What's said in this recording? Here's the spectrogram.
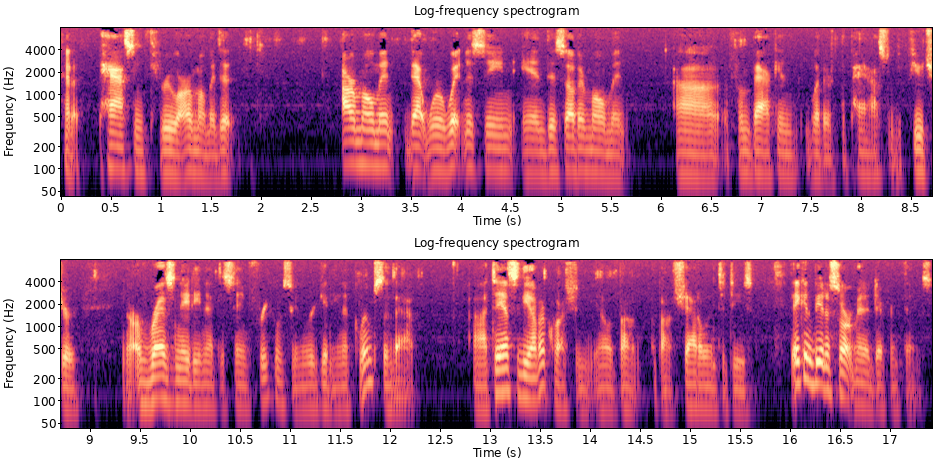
kind of passing through our moment. That our moment that we're witnessing and this other moment uh, from back in whether it's the past or the future you know, are resonating at the same frequency, and we're getting a glimpse of that. Uh, to answer the other question, you know, about, about shadow entities, they can be an assortment of different things.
